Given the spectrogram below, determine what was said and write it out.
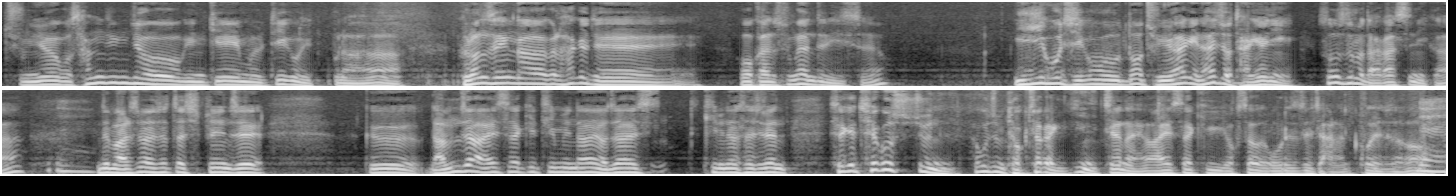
중요하고 상징적인 게임을 뛰고 있구나 그런 생각을 하게 돼간 순간들이 있어요. 이기고 지고도 중요하긴 하죠. 당연히 선수로 나갔으니까. 근데 말씀하셨다시피 이제 그 남자 아이스하키 팀이나 여자 아이스하키 팀이나 사실은 세계 최고 수준하고 좀 격차가 있긴 있잖아요. 아이스하키 역사가 오래되지 않았고 해서. 네.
